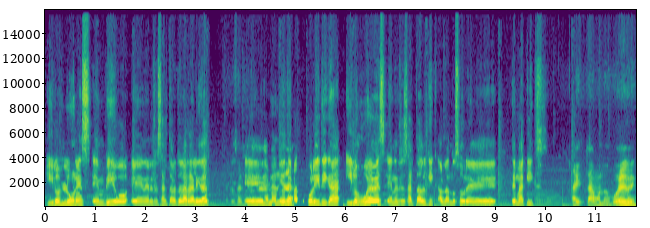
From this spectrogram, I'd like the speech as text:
y los lunes en vivo en el Resaltador de la Realidad, eh, hablando de temas de política, y los jueves en el Resaltador Geek hablando sobre temas geeks. Ahí estamos, los jueves.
